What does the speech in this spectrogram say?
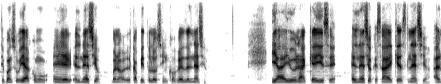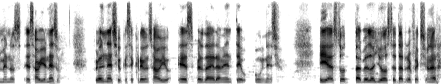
tipo en su vida, como el, el necio, bueno, el capítulo 5 que es del necio. Y hay una que dice, el necio que sabe que es necio, al menos es sabio en eso. Pero el necio que se cree un sabio es verdaderamente un necio. Y esto tal vez lo ayuda a usted a reflexionar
